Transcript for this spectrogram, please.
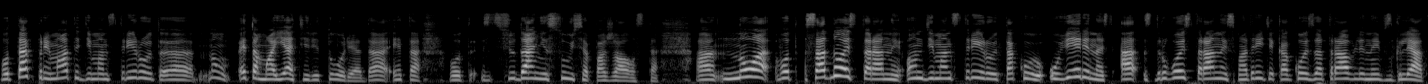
Вот так приматы демонстрируют, э, ну, это моя территория, да, это вот сюда не суйся, пожалуйста. Э, но вот с одной стороны он демонстрирует такую уверенность, а с другой стороны, смотрите, какой затравленный взгляд взгляд,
